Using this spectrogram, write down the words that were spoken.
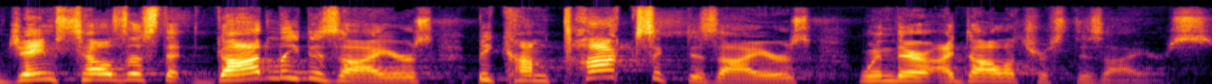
James tells us that godly desires become toxic desires when they're idolatrous desires.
